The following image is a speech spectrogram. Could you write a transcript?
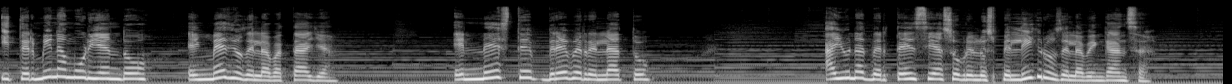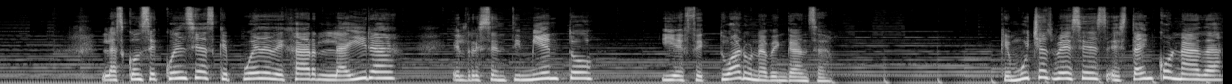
y termina muriendo en medio de la batalla. En este breve relato hay una advertencia sobre los peligros de la venganza, las consecuencias que puede dejar la ira, el resentimiento y efectuar una venganza que muchas veces está enconada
